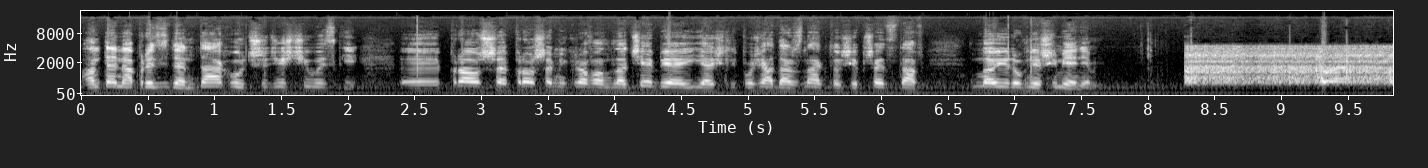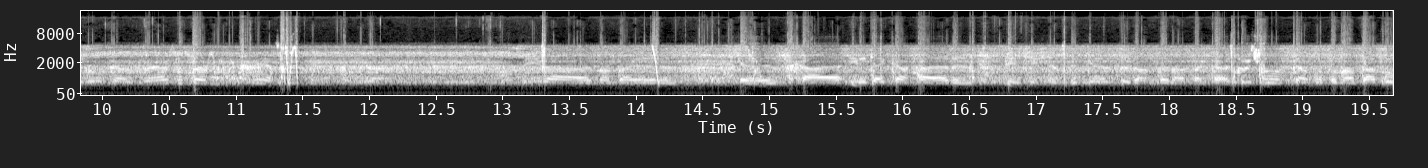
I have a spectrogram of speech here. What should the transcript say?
antena prezydent Dachu 30 whisky. Y, Proszę, proszę mikrofon dla Ciebie i jeśli posiadasz znak, to się przedstaw, no i również imieniem. 5500, antena taka króciutka, bo to na dachu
